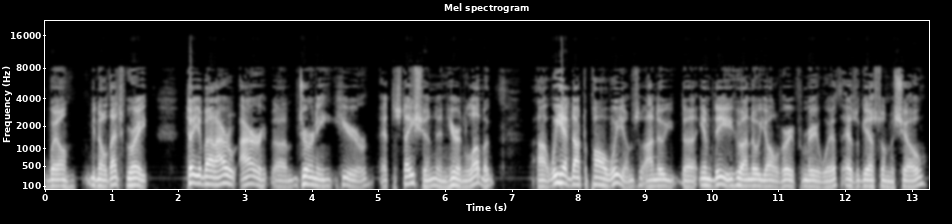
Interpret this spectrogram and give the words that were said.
well, you know, that's great. Tell you about our, our, um, journey here at the station and here in Lubbock. Uh, we had Dr. Paul Williams, I know the MD, who I know y'all are very familiar with as a guest on the show.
